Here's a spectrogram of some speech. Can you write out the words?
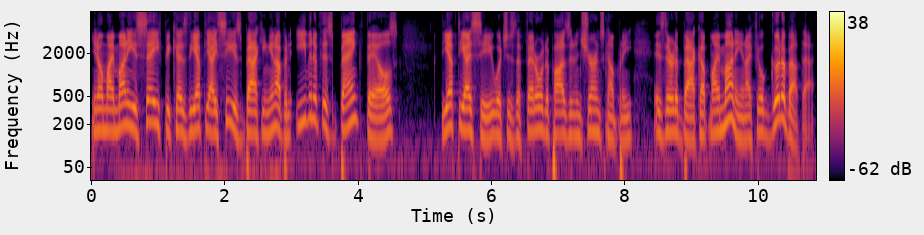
you know, my money is safe because the FDIC is backing it up. And even if this bank fails, the FDIC, which is the Federal Deposit Insurance Company, is there to back up my money. And I feel good about that.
